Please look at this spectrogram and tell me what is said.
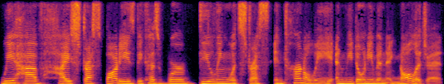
we have high stress bodies because we're dealing with stress internally and we don't even acknowledge it.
